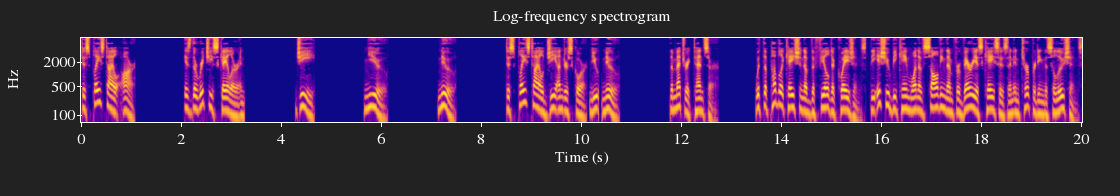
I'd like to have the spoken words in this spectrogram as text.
display style r is the Ricci scalar and g mu nu display style g underscore mu nu the metric tensor. With the publication of the field equations, the issue became one of solving them for various cases and interpreting the solutions.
